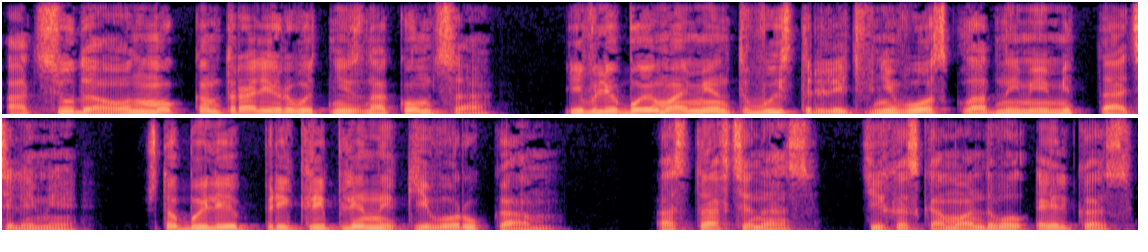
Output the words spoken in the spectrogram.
Отсюда он мог контролировать незнакомца и в любой момент выстрелить в него складными метателями, что были прикреплены к его рукам. «Оставьте нас», – тихо скомандовал Элькас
